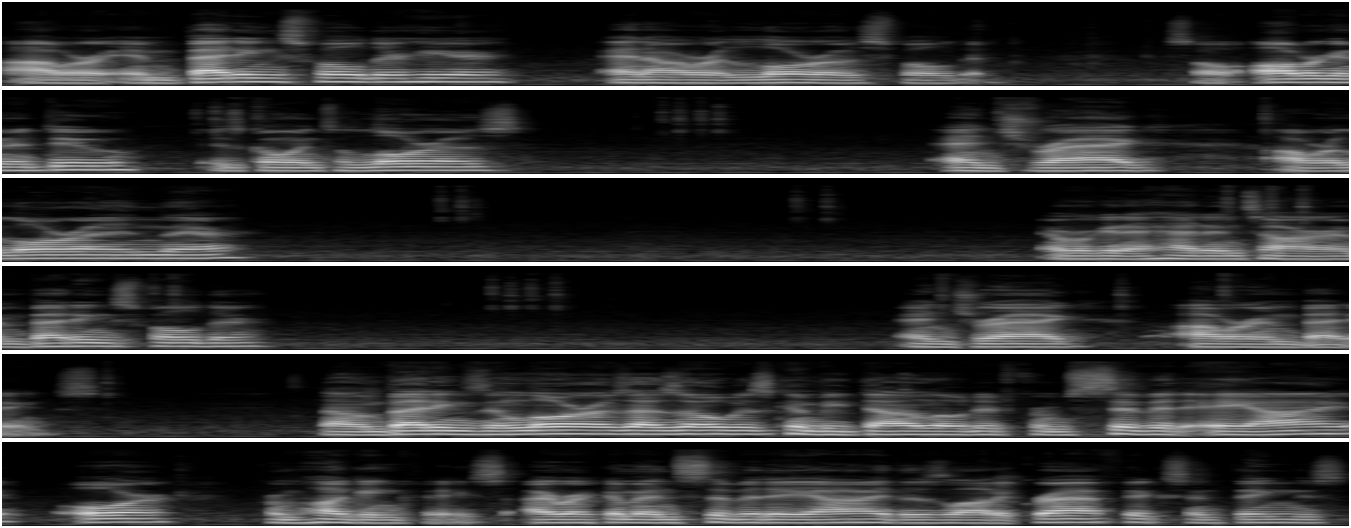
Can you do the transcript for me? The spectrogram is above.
our embeddings folder here and our LoRa's folder. So all we're going to do is go into LoRa's and drag our LoRa in there. And we're going to head into our embeddings folder and drag our embeddings. Now embeddings and LoRa's as always can be downloaded from Civitai or from Hugging Face. I recommend Civitai. There's a lot of graphics and things,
